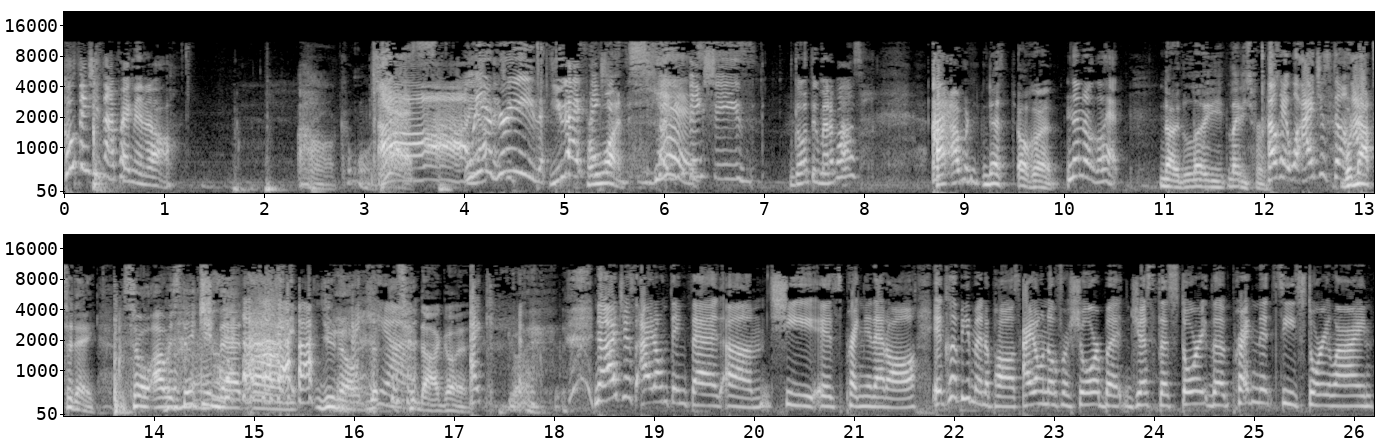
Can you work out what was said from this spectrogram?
Who thinks she's not pregnant at all? Oh come on. Ah, We agreed. she- You guys think once. she's, so Yes. you think she's going through menopause? I, I would. That's, oh, go ahead. No, no, go ahead. No, the lady, ladies first. Okay, well, I just don't. Well, I- not today. So I was thinking that, um, you know, the, can't. nah, go ahead. I can't. No, I just I don't think that um, she is pregnant at all. It could be menopause. I don't know for sure, but just the story, the pregnancy storyline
